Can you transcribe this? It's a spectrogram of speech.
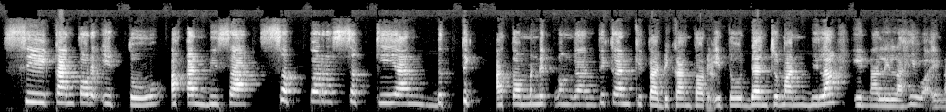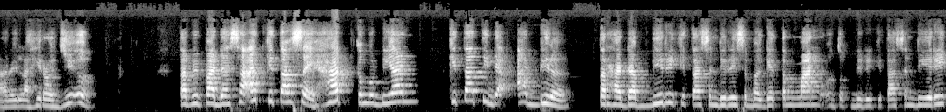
si kantor itu akan bisa sepersekian detik atau menit menggantikan kita di kantor ya. itu dan cuman bilang innalillahi wa innalillahi rojiun. Tapi pada saat kita sehat kemudian kita tidak adil terhadap diri kita sendiri sebagai teman untuk diri kita sendiri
